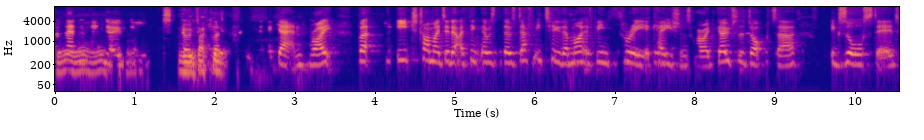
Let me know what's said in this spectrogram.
and then yeah, you know go to again, right? But each time I did it, I think there was there was definitely two. There might have been three occasions where I'd go to the doctor exhausted.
